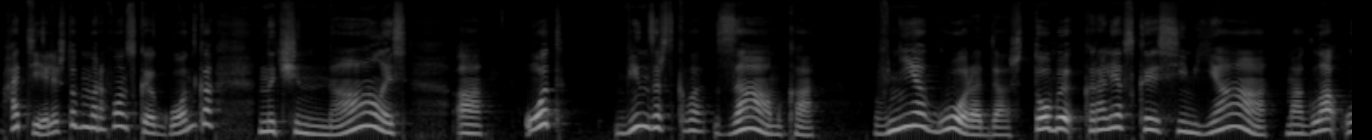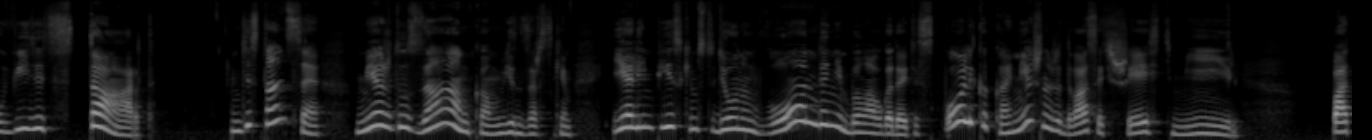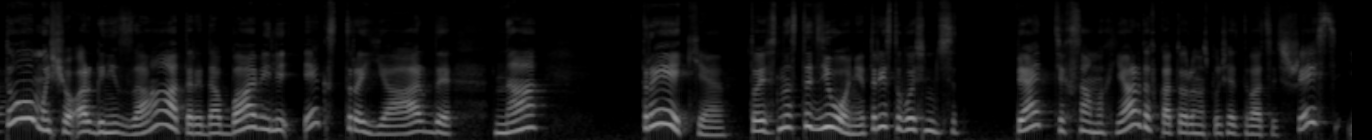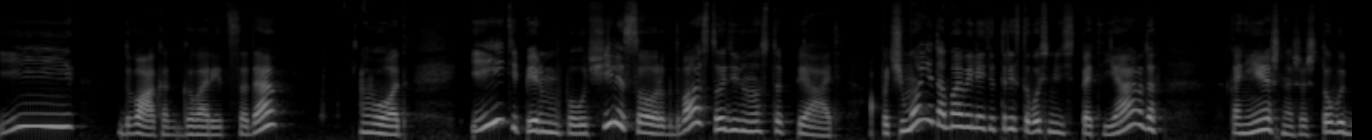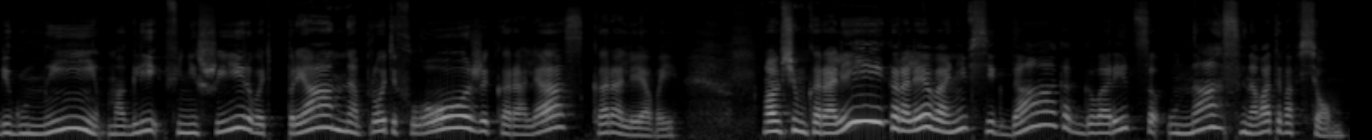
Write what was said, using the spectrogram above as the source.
хотели, чтобы марафонская гонка начиналась а, от Винзорского замка вне города, чтобы королевская семья могла увидеть старт. Дистанция между замком Винзорским и Олимпийским стадионом в Лондоне была, угадайте, сколько? Конечно же, 26 миль. Потом еще организаторы добавили экстра ярды на треке, то есть на стадионе 385 тех самых ярдов, которые у нас получается 26 и 2, как говорится, да? Вот. И теперь мы получили 42, 195. Почему они добавили эти 385 ярдов? Конечно же, чтобы бегуны могли финишировать прямо напротив ложи короля с королевой. В общем, короли и королевы, они всегда, как говорится, у нас виноваты во всем.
